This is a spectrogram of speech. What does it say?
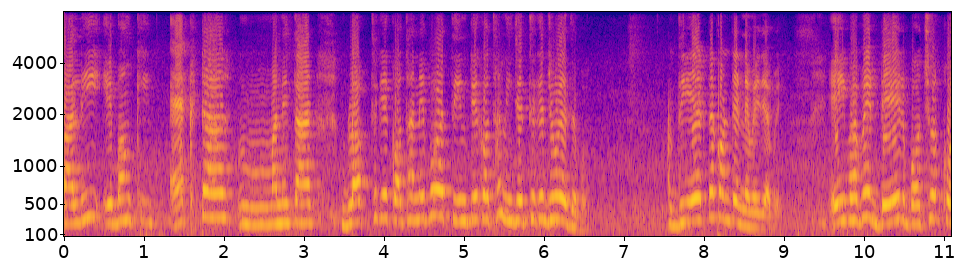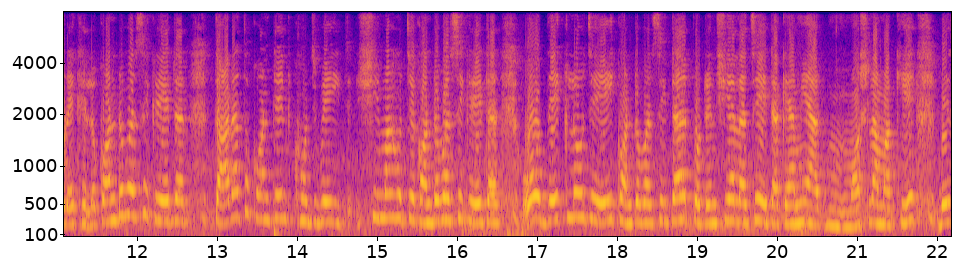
গালি এবং কি একটা মানে তার ব্লগ থেকে কথা নেব আর তিনটে কথা নিজের থেকে জুড়ে দেবো। দিয়ে একটা কন্টেন্ট নেমে যাবে। এইভাবে দেড় বছর করে খেলো কন্ট্রোভার্সি ক্রিয়েটার তারা তো কন্টেন্ট খুঁজবেই, সীমা হচ্ছে কন্ট্রোভার্সি ক্রিয়েটার ও দেখল যে এই কন্ট্রোভার্সিটার পোটেনশিয়াল আছে, এটাকে আমি মশলা মাখিয়ে বেশ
